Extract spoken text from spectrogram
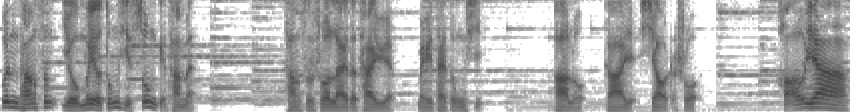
问唐僧有没有东西送给他们。唐僧说来得太远，没带东西。阿罗、嘎也笑着说：“好呀，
